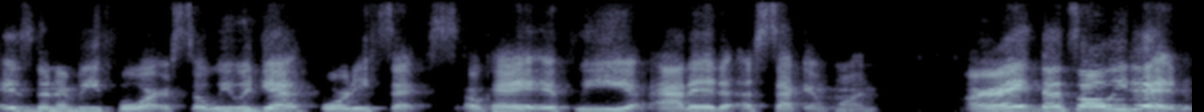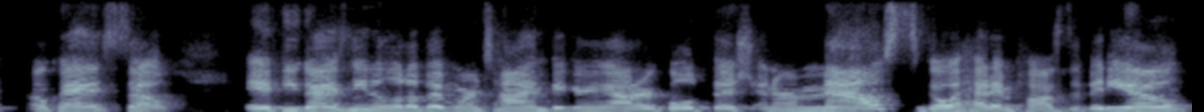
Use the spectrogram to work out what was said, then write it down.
is going to be four. So we would get 46. Okay. If we added a second one. All right. That's all we did. Okay. So if you guys need a little bit more time figuring out our goldfish and our mouse, go ahead and pause the video.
